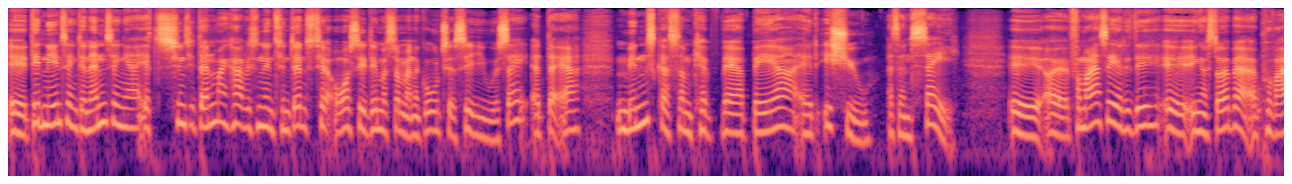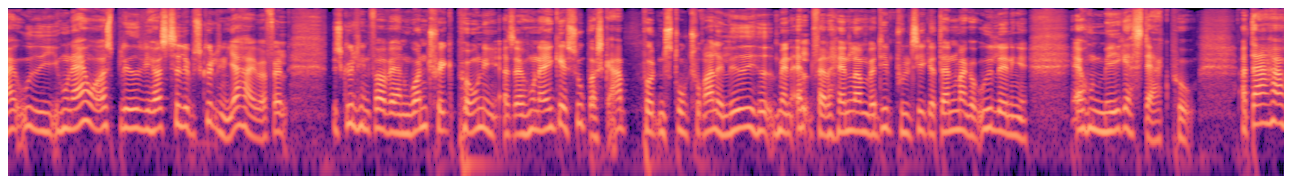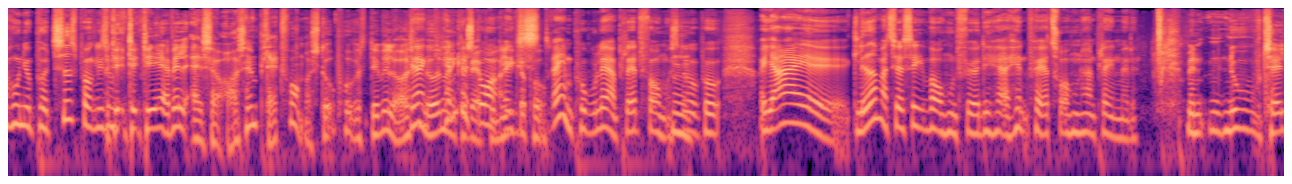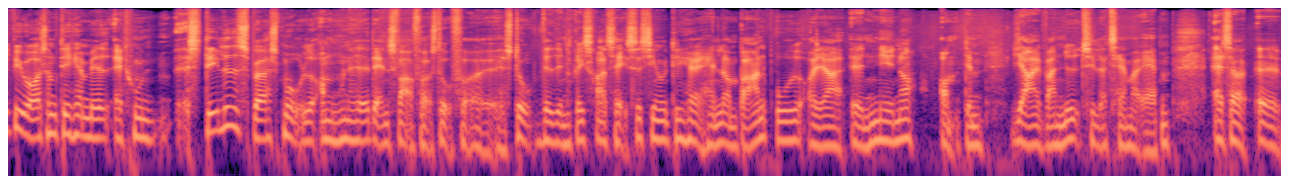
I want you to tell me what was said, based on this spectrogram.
Øh, det er den ene ting. Den anden ting er, jeg synes, i Danmark har vi sådan en tendens til at overse det, som man er god til at se i USA, at der er mennesker, som kan være bærere af et issue, altså en sag. Øh, og for mig at se, er det det, øh, Inger Støjberg er på vej ud i. Hun er jo også blevet, vi har også tidligere beskyldt hende, jeg har i hvert fald beskyldt hende for at være en one-trick pony. Altså hun er ikke super skarp på den strukturelle ledighed, men alt, hvad der handler om værdipolitik og Danmark og udlændinge, er hun mega stærk på. Og der har hun jo på et tidspunkt ligesom... Det, det, det er vel altså også en platform at stå på. Det er vel også det er noget, man kan være politiker på. Er en ekstremt populær platform at stå mm. på. Og jeg øh, glæder mig til at se, hvor hun fører det her hen, for jeg tror, hun har en plan med det. Men nu talte vi jo også om det her med, at hun stillede spørgsmålet, om hun havde et ansvar for at stå, for, øh, stå ved en rigsretssag. Så siger hun, at det her handler om barnebrud, og jeg øh, nænder om dem. Jeg var nødt til at tage mig af dem. Altså, øh,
